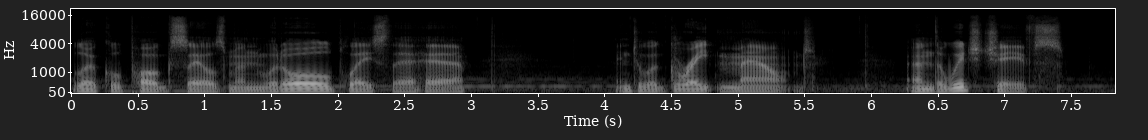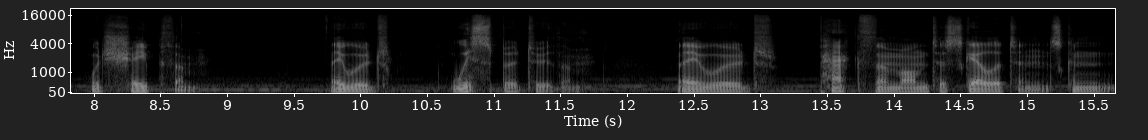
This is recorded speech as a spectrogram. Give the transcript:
local pog salesman would all place their hair into a great mound, and the witch chiefs would shape them. They would whisper to them. They would pack them onto skeletons con-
